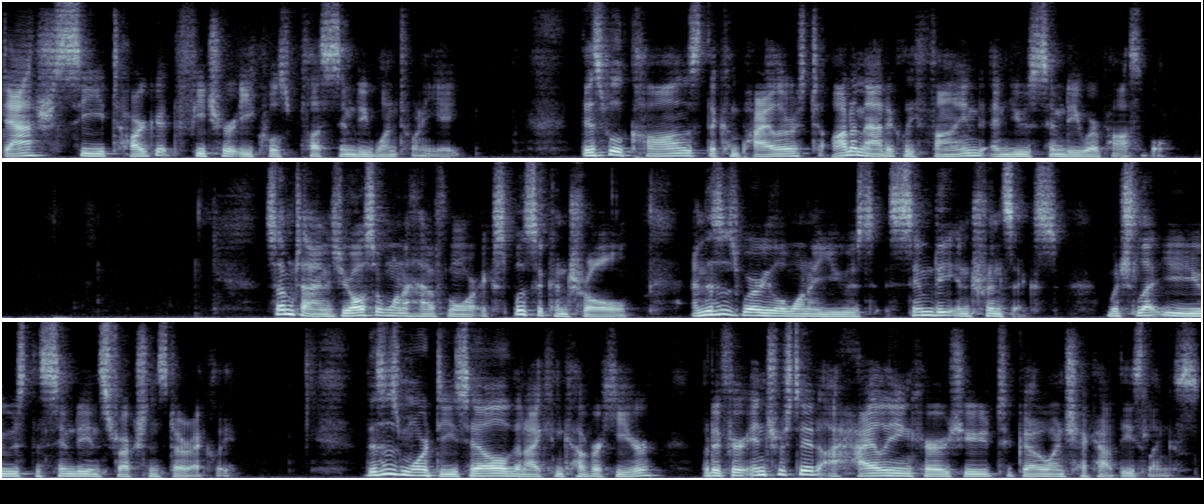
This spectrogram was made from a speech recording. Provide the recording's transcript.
dash c target feature equals plus SIMD128. This will cause the compilers to automatically find and use SIMD where possible. Sometimes you also want to have more explicit control, and this is where you'll want to use SIMD intrinsics, which let you use the SIMD instructions directly. This is more detail than I can cover here, but if you're interested, I highly encourage you to go and check out these links.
